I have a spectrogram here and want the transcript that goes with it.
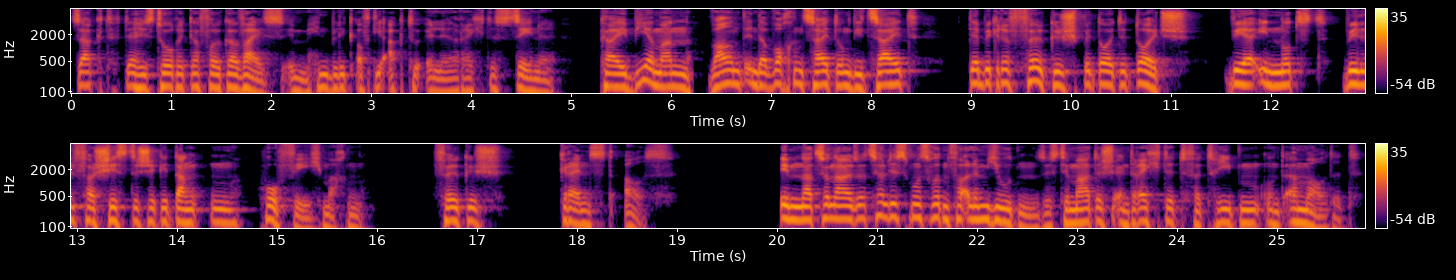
sagt der Historiker Volker Weiß im Hinblick auf die aktuelle rechte Szene. Kai Biermann warnt in der Wochenzeitung Die Zeit, der Begriff völkisch bedeutet deutsch. Wer ihn nutzt, will faschistische Gedanken hoffähig machen. Völkisch grenzt aus. Im Nationalsozialismus wurden vor allem Juden systematisch entrechtet, vertrieben und ermordet.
